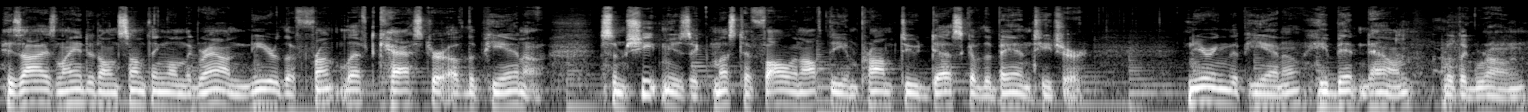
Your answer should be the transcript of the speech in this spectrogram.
His eyes landed on something on the ground near the front left caster of the piano. Some sheet music must have fallen off the impromptu desk of the band teacher. Nearing the piano, he bent down, with a groan,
